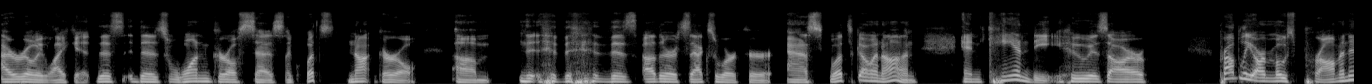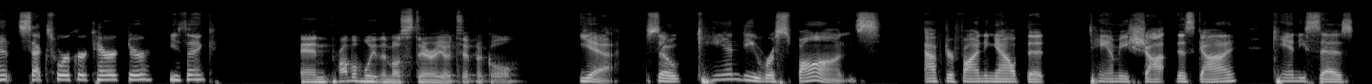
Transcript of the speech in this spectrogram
I really like it. This this one girl says, like, what's not girl? Um, this other sex worker asks, what's going on? And Candy, who is our probably our most prominent sex worker character, you think? And probably the most stereotypical. Yeah. So Candy responds after finding out that Tammy shot this guy. Candy says,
